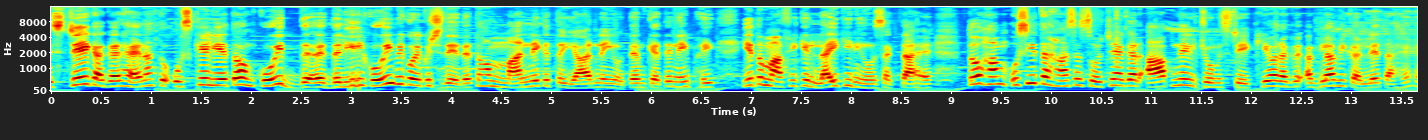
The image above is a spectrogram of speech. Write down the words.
मिस्टेक अगर है ना तो उसके लिए तो हम कोई दलील, कोई भी कोई कुछ दे दे तो हम मानने के तैयार नहीं होते। हम कहते नहीं भाई, ये तो माफ़ी के लायक ही नहीं हो सकता है। तो हम उसी तरह से सोचें, अगर आपने जो मिस्टेक किया और अगर अगला भी कर लेता है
